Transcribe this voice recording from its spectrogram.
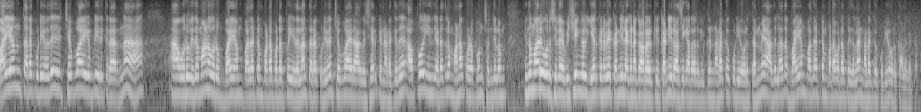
பயம் தரக்கூடியவது செவ்வாய் எப்படி இருக்கிறாருன்னா ஒரு விதமான ஒரு பயம் பதட்டம் படபடப்பு இதெல்லாம் தரக்கூடியவர் செவ்வாய் ராகு சேர்க்கை நடக்குது. அப்போது இந்த இடத்துல மனக்குழப்பம் சஞ்சலம் இந்த மாதிரி ஒரு சில விஷயங்கள் ஏற்கனவே கன்னி லக்னக்காரருக்கு கன்னி ராசிக்காரர்களுக்கு நடக்கக்கூடிய ஒரு தன்மை அது இல்லாத பயம் பதட்டம் படபடப்பு இதெல்லாம் நடக்கக்கூடிய ஒரு காலகட்டம்.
